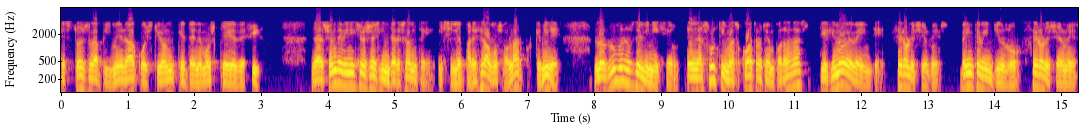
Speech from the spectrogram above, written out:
Esto es la primera cuestión que tenemos que decir. La lesión de Vinicius es interesante y si le parece vamos a hablar, porque mire, los números de Vinicius en las últimas cuatro temporadas, 19-20, cero lesiones, 20-21, cero lesiones,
